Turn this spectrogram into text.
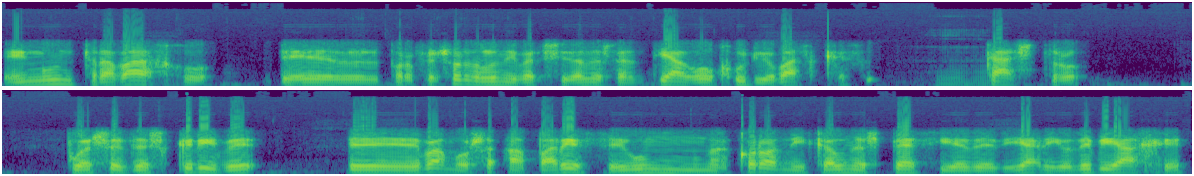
en un trabajo del profesor de la Universidad de Santiago, Julio Vázquez Castro, pues se describe, eh, vamos, aparece una crónica, una especie de diario de viaje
